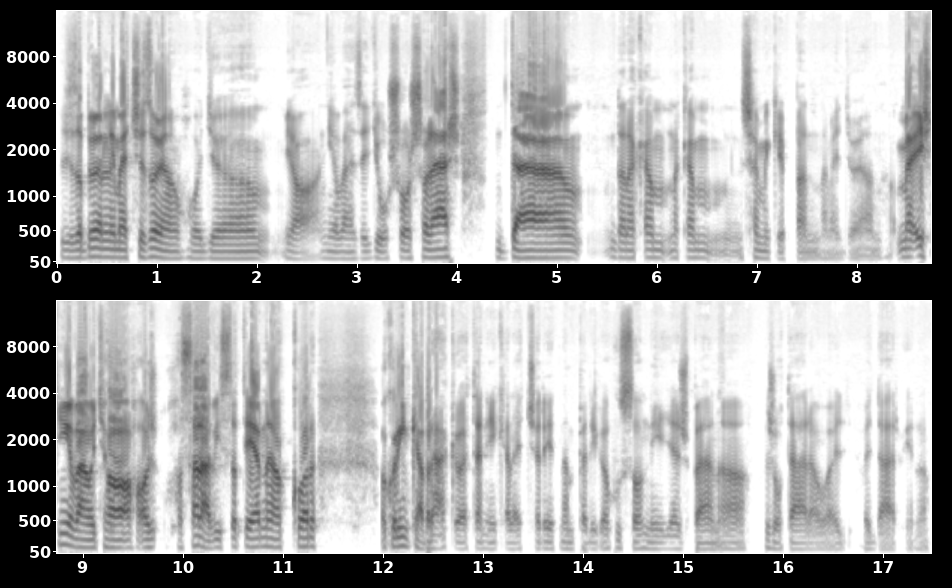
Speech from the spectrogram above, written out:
hogy ez a Burnley meccs ez olyan, hogy ja, nyilván ez egy jó sorsolás, de, de nekem, nekem semmiképpen nem egy olyan. És nyilván, hogyha ha, ha Salah visszatérne, akkor, akkor inkább ráköltenék el egy cserét, nem pedig a 24-esben a Zsotára vagy, vagy Darwinra.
